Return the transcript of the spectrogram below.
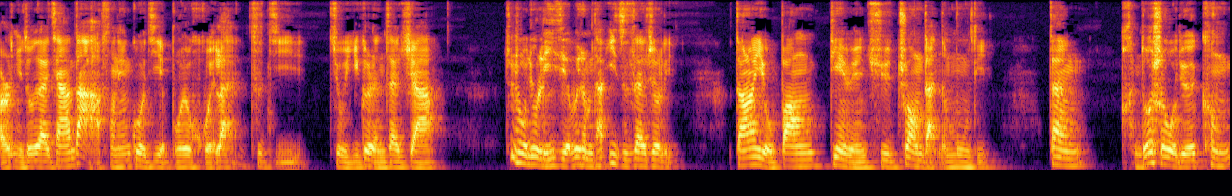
儿女都在加拿大，逢年过节也不会回来，自己就一个人在家。”这时候我就理解为什么他一直在这里。当然有帮店员去壮胆的目的，但很多时候我觉得更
